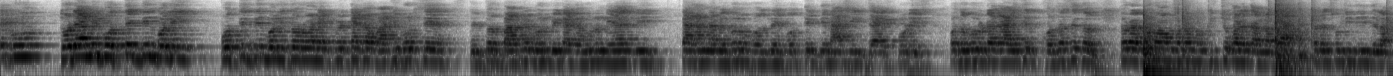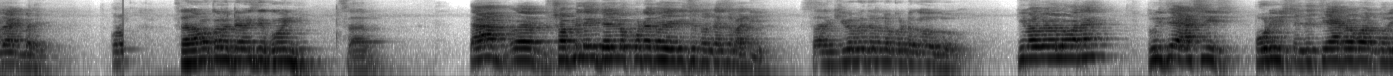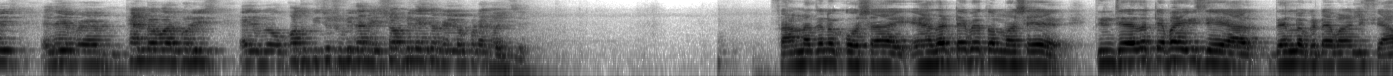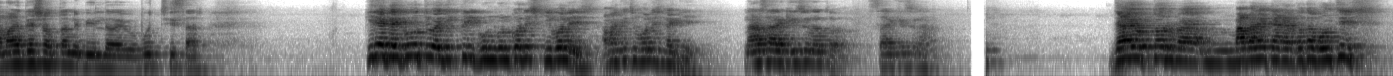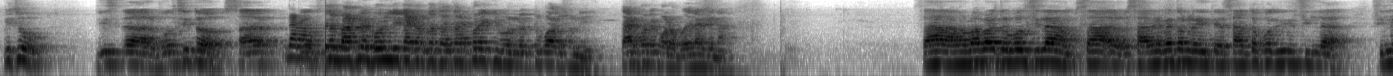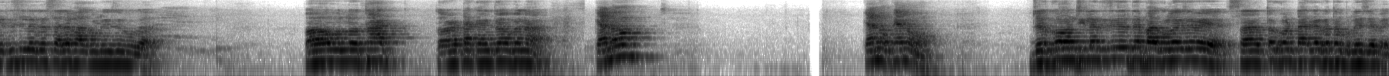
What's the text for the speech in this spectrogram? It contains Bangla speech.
দেখু তোরে আমি প্রত্যেক দিন বলি প্রত্যেক দিন বলি তোর অনেক টাকা বাকি পড়ছে তুই তোর বাপরে বলবি টাকাগুলো নিয়ে আসবি টাকার নামে কোনো খোঁজ নেই প্রত্যেক দিন আসিস যাই পড়িস কতগুলো টাকা আইসে খোঁজ আছে তোর? তোরা কোনো অঙ্ক টঙ্ক কিচ্ছু করে না যা তোরা ছুটি দিয়ে দিলাম যা একবারে। স্যার আমার কত টাকা হয়েছে কইন স্যার। তা সব মিলে দেড় লক্ষ টাকা হয়ে গেছে তোর কাছে বাকি। স্যার কীভাবে দেড় লক্ষ টাকা হলো? কীভাবে হলো মানে? তুই যে আসিস পড়িস এই যে চেয়ার ব্যবহার করিস এই যে ফ্যান ব্যবহার করিস এই কত কিছু সুবিধা নেই সব মিলেই তো দেড় লক্ষ টাকা হয়েছে। স্যার না যেন কষাই এক হাজার টাকা বেতন মাসে তিন চার হাজার টাকা হয়েছে আর দেড় লক্ষ টাকা বানিয়ে লিছে। আমার দেড় সপ্তাহ বিল দেওয়া বুঝছি স্যার। কি রে টেকু তুই ওই দিক ফিরি গুনগুন করিস কি বলিস? আমার কিছু বলিস নাকি? না স্যার কিছু না তো। স্যার কিছু না। যাই হোক তোর বাবার টাকার কথা বলছিস? কিছু? জি স্যার বলছি তো স্যার তোর বাপরে বললি টাকার কথা তারপরে কি বলল একটু বল শুনি। তারপরে পড়াবো এর আগে না। স্যার আমার বাবার তো বলছিলাম স্যার স্যারের বেতন রইতে স্যার তো প্রতিদিন চিল্লা চিল্লাতে চিল্লাতে স্যারে ভাগ হয়ে যাব গা। বাবা বলল থাক তোর টাকা দিতে হবে না। কেন? কেন কেন? যখন চিল্লাতে চিল্লাতে পাগল হয়ে যাবে স্যার তখন টাকার কথা ভুলে যাবে।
